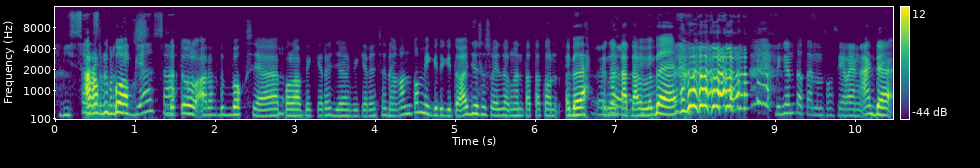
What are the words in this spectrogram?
bisa out of the box. biasa. Betul out of the box ya pola pikirnya jalan pikirnya. Sedangkan Tom ya gitu-gitu aja sesuai dengan tata ton eh belah dengan tata belah dengan tatanan sosial yang ada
